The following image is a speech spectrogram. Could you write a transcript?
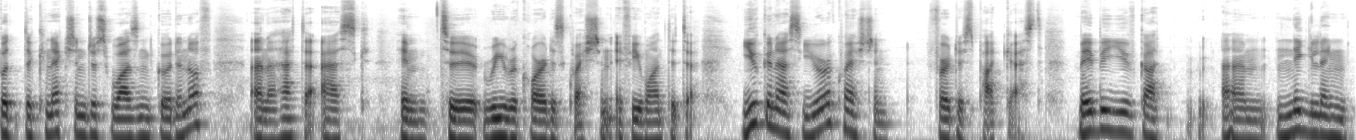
but the connection just wasn't good enough, and I had to ask him to re-record his question if he wanted to. You can ask your question for this podcast. Maybe you've got um, niggling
